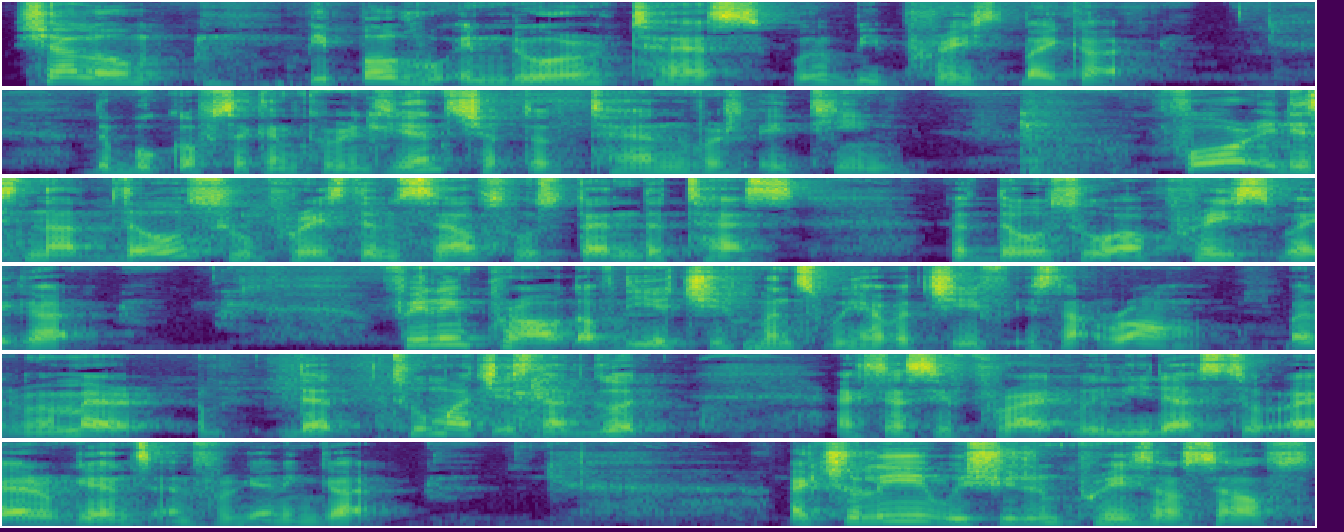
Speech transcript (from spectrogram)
Shalom. People who endure tests will be praised by God. The book of 2 Corinthians chapter 10 verse 18. For it is not those who praise themselves who stand the test, but those who are praised by God. Feeling proud of the achievements we have achieved is not wrong, but remember that too much is not good. Excessive pride will lead us to arrogance and forgetting God. Actually, we shouldn't praise ourselves.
